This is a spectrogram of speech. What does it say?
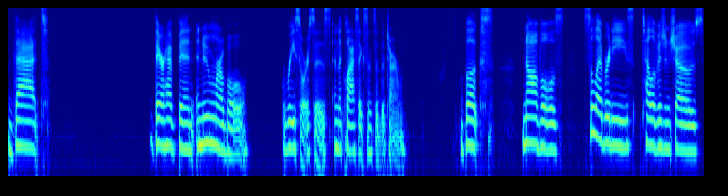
that there have been innumerable resources in the classic sense of the term books, novels, celebrities, television shows,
